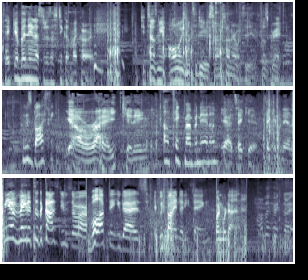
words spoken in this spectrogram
Take your banana so it doesn't stick up my car. she tells me always what to do, so I'm telling her what to do. It feels great. Who's bossy? Yeah, right. Kidding. I'll take my banana. Yeah, take it. Take your banana. We have made it to the costume store. We'll update you guys if we find anything when we're done. How the heck did I end up with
